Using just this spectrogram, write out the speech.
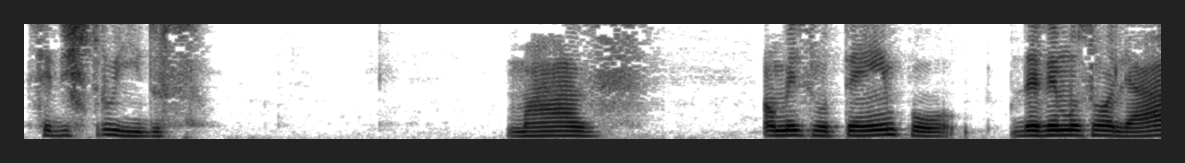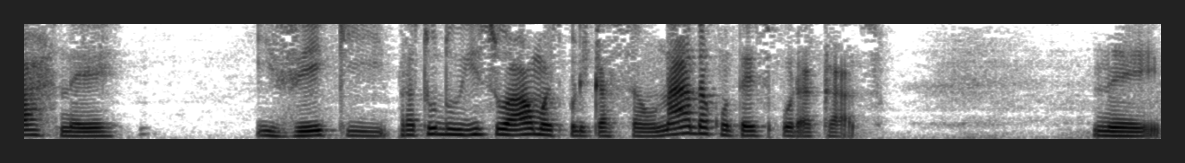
ser destruídos. Mas ao mesmo tempo devemos olhar, né, e ver que para tudo isso há uma explicação, nada acontece por acaso. Né?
